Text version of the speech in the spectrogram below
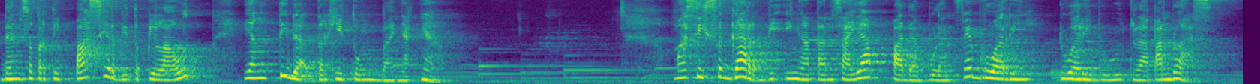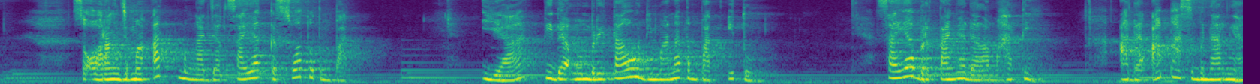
dan seperti pasir di tepi laut yang tidak terhitung banyaknya. Masih segar di ingatan saya pada bulan Februari 2018. Seorang jemaat mengajak saya ke suatu tempat. Ia tidak memberitahu di mana tempat itu. Saya bertanya dalam hati, ada apa sebenarnya?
